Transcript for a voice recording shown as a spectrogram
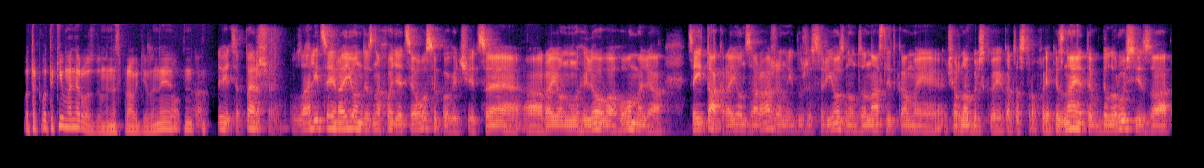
Отак, отакі в мене роздуми, насправді. Вони Ну, е, дивіться, перше, взагалі цей район, де знаходяться Осиповичі, це е, район Могильова, Гомеля. Це і так район заражений дуже серйозно за наслідками Чорнобильської катастрофи. Як ви знаєте, в Білорусі за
